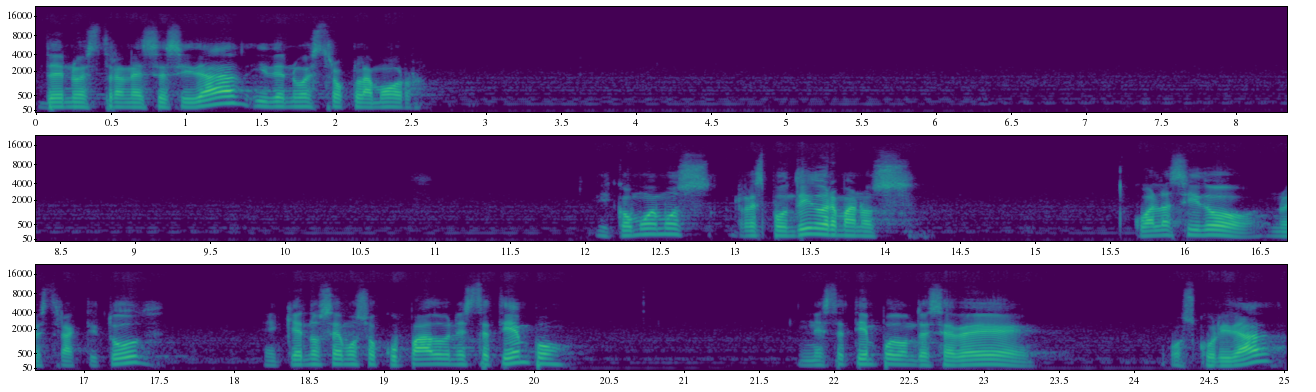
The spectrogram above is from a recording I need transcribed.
de nuestra necesidad y de nuestro clamor. ¿Y cómo hemos respondido, hermanos? ¿Cuál ha sido nuestra actitud? ¿En qué nos hemos ocupado en este tiempo? En este tiempo donde se ve oscuridad,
